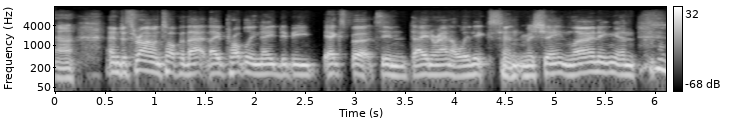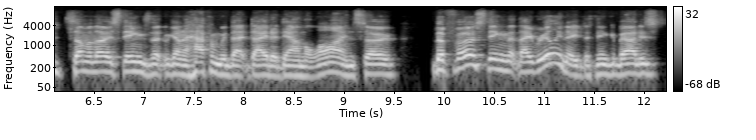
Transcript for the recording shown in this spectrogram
Uh, and to throw on top of that, they probably need to be experts in data analytics and machine learning and some of those things that are going to happen with that data down the line. So the first thing that they really need to think about is,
